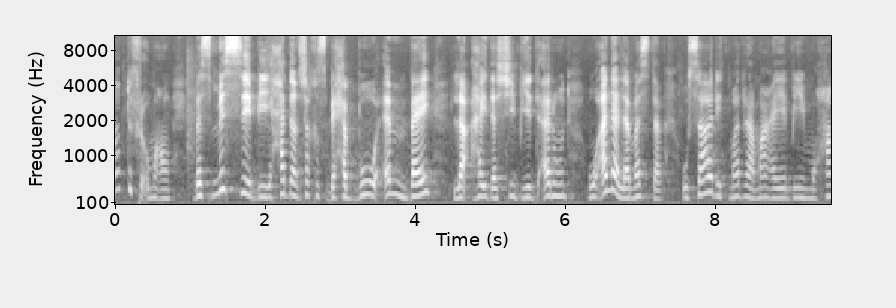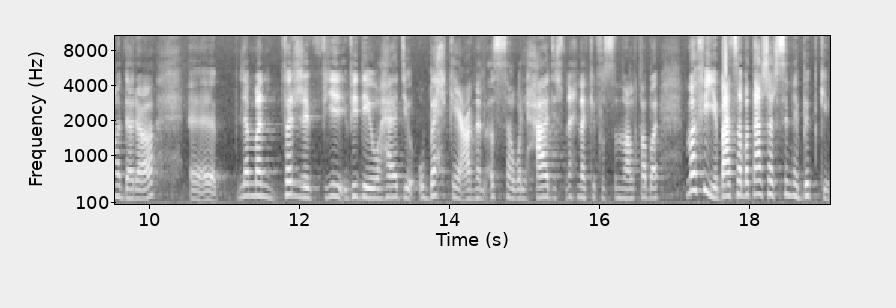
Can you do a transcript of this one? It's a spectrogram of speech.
ما بتفرقوا معهم بس مسي بحدا شخص بحبوه ام بي لا هيدا الشيء بيدقرون وأنا لمستها وصارت مرة معي بمحاضرة آه لما نفرج في فيديو هادي وبحكي عن القصة والحادث ونحن كيف وصلنا الخبر ما في بعد 17 سنة ببكي.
